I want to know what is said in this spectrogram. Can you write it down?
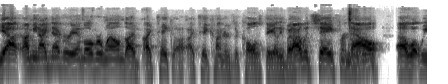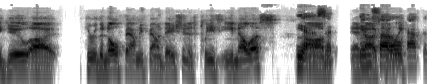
Yeah, I mean, I never am overwhelmed. I I take uh, I take hundreds of calls daily, but I would say for now, uh, what we do uh, through the Nowell Family Foundation is please email us. Yes, Um, at and uh, info Kelly, at the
